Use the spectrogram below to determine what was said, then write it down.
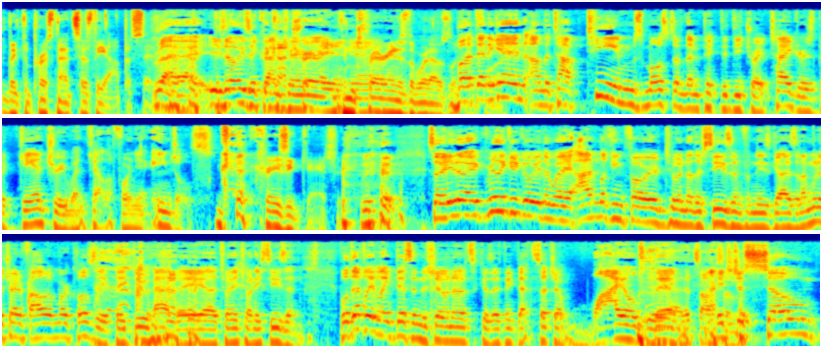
like the person that says the opposite. Right, right. He's always a contrarian. contrarian. Contrarian is the word I was looking for. But then again, on the top teams, most of them picked the Detroit Tigers, but Gantry went California Angels. crazy Gantry. So you know, it really could go either way. I'm looking forward to another season from these guys, and I'm going to try to follow it more closely if they do have a uh, 2020 season. We'll definitely link this in the show notes because I think that's such a wild thing. that's awesome. It's just so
